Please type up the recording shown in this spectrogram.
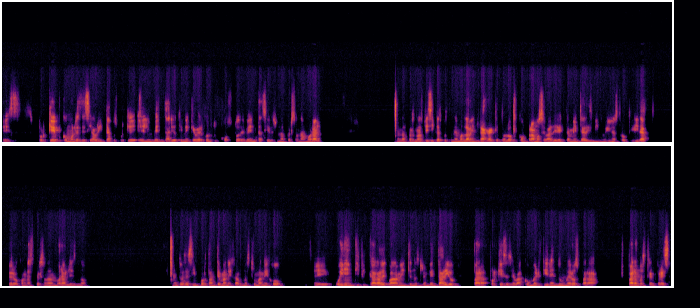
Es, ¿Por qué? Como les decía ahorita, pues porque el inventario tiene que ver con tu costo de venta si eres una persona moral. En las personas físicas pues tenemos la ventaja de que todo lo que compramos se va directamente a disminuir nuestra utilidad, pero con las personas morales no. Entonces es importante manejar nuestro manejo eh, o identificar adecuadamente nuestro inventario para, porque ese se va a convertir en números para, para nuestra empresa.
